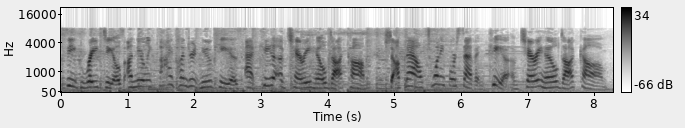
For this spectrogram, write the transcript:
See great deals on nearly 500 new Kias at KiaofCherryHill.com. Shop now 24-7, KiaofCherryHill.com.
